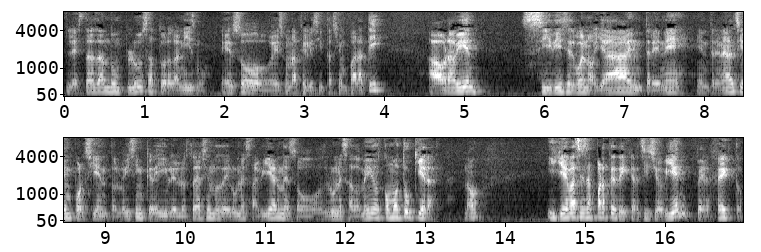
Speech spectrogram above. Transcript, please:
Le estás dando un plus a tu organismo. Eso es una felicitación para ti. Ahora bien, si dices, bueno, ya entrené, entrené al 100%, lo hice increíble, lo estoy haciendo de lunes a viernes o lunes a domingo, como tú quieras, ¿no? Y llevas esa parte de ejercicio bien, perfecto.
